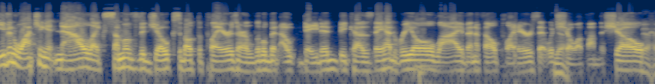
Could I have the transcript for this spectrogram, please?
Even watching it now, like some of the jokes about the players are a little bit outdated because they had real live NFL players that would Yeah. show up on the show. Yeah.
